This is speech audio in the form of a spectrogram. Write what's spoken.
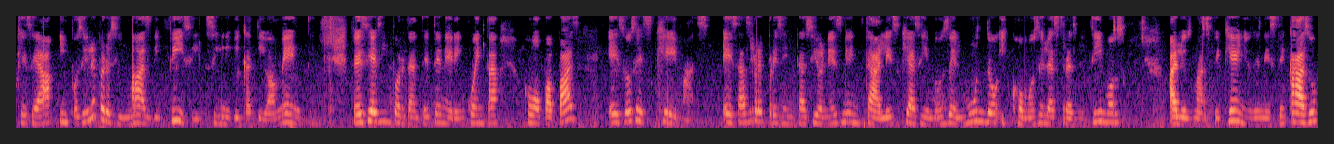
que sea imposible, pero sí más difícil significativamente. Entonces sí es importante tener en cuenta como papás esos esquemas, esas representaciones mentales que hacemos del mundo y cómo se las transmitimos a los más pequeños, en este caso,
